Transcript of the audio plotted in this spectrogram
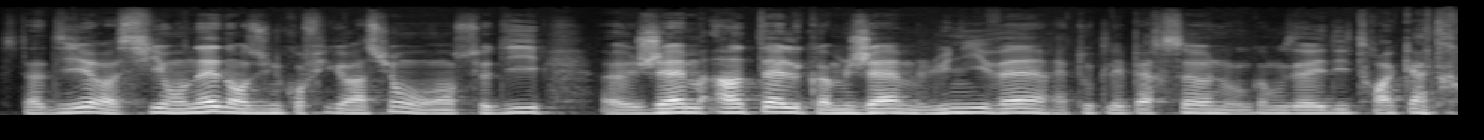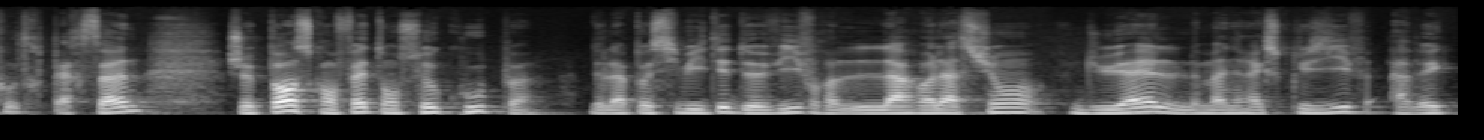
C'est-à-dire, si on est dans une configuration où on se dit euh, j'aime un tel comme j'aime l'univers et toutes les personnes, ou comme vous avez dit, trois, quatre autres personnes, je pense qu'en fait, on se coupe de la possibilité de vivre la relation duel de manière exclusive avec,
